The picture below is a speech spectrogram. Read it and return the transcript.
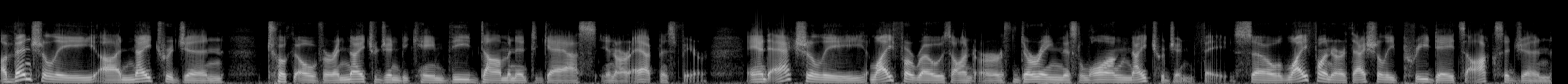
Eventually, uh, nitrogen took over, and nitrogen became the dominant gas in our atmosphere. And actually, life arose on Earth during this long nitrogen phase. So, life on Earth actually predates oxygen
